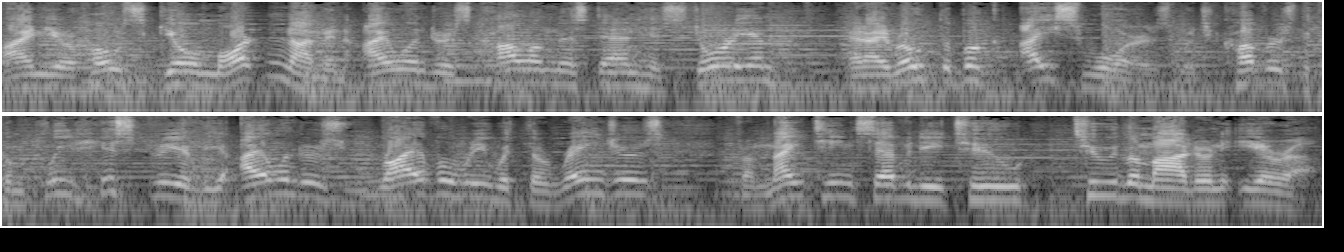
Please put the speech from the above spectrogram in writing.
I'm your host, Gil Martin. I'm an Islanders columnist and historian, and I wrote the book Ice Wars, which covers the complete history of the Islanders' rivalry with the Rangers from 1972 to the modern era.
